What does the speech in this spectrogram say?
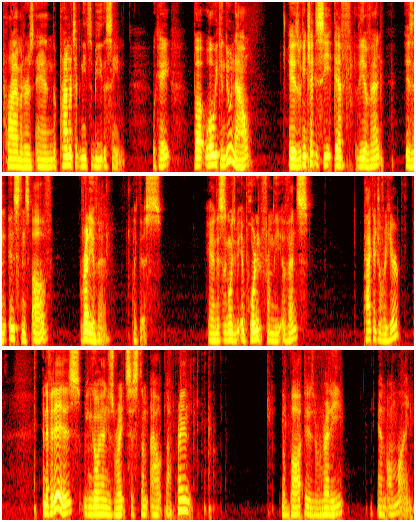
parameters and the parameter type needs to be the same, okay? But what we can do now is we can check to see if the event is an instance of ready event, like this. And this is going to be imported from the events package over here. And if it is, we can go ahead and just write system out.print the bot is ready and online.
